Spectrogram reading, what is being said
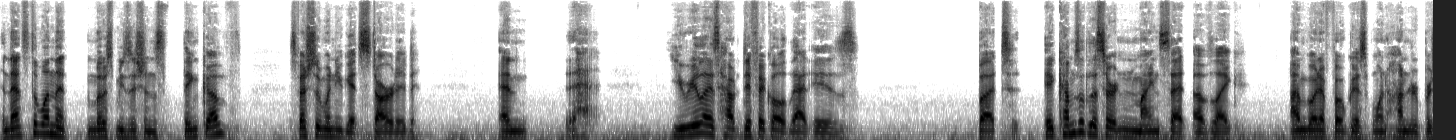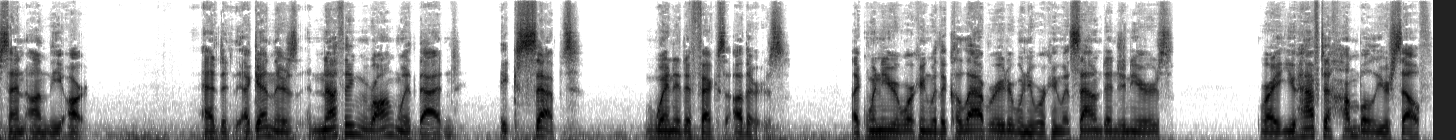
And that's the one that most musicians think of, especially when you get started. And you realize how difficult that is. But it comes with a certain mindset of like, I'm going to focus 100% on the art. And again, there's nothing wrong with that except when it affects others. Like when you're working with a collaborator, when you're working with sound engineers, right? You have to humble yourself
